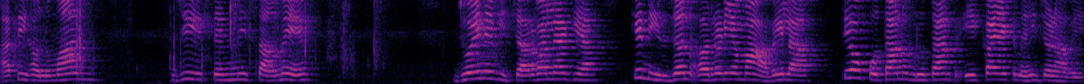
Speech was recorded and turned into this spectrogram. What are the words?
આથી હનુમાનજી તેમની સામે જોઈને વિચારવા લાગ્યા કે નિર્જન અરણ્યમાં આવેલા તેઓ પોતાનું વૃત્તાંત એકાએક નહીં જણાવે.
